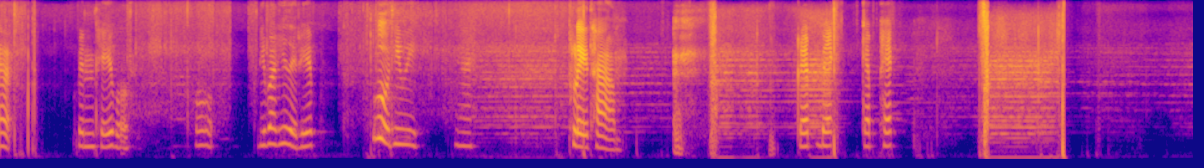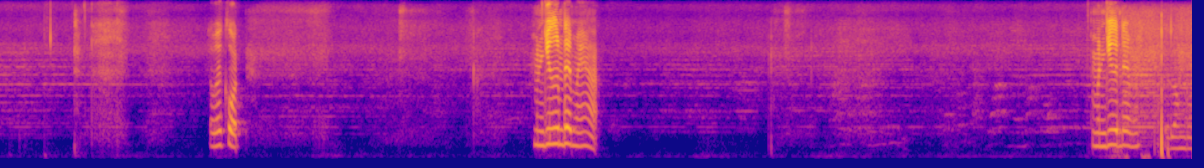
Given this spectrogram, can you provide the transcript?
อะเป็นเทปเหรอโอ้นี่บ้านที่ใส่เทปอู้ทีวียังไง playtime grab back grab pack เอาไว้กด มันยืนได้ไหมอะมันยืนได้ไหมเดี๋ยวลองดู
